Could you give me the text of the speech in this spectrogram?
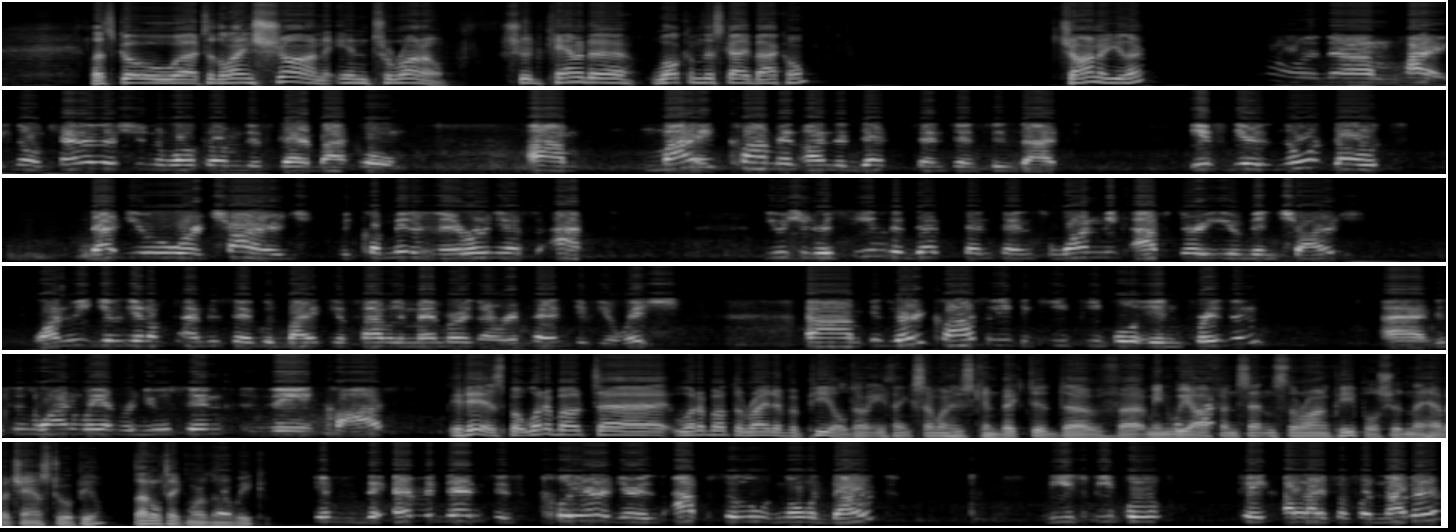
Let's go uh, to the line. Sean in Toronto. Should Canada welcome this guy back home? Sean, are you there? Um, hi. No, Canada shouldn't welcome this guy back home. Um, my comment on the death sentence is that if there's no doubt that you were charged with committing an erroneous act you should receive the death sentence one week after you've been charged. One week gives you enough time to say goodbye to your family members and repent if you wish. Um, it's very costly to keep people in prison. And this is one way of reducing the cost. It is, but what about uh, what about the right of appeal? Don't you think someone who's convicted of? Uh, I mean, we often sentence the wrong people. Shouldn't they have a chance to appeal? That'll take more than a week. If the evidence is clear, there is absolute no doubt. These people take a life of another.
